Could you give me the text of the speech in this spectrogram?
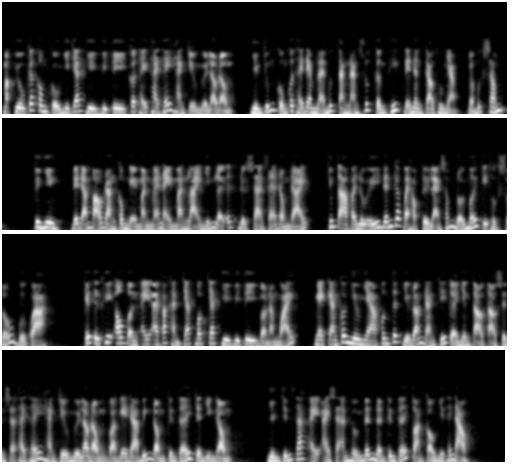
Mặc dù các công cụ như ChatGPT có thể thay thế hàng triệu người lao động, nhưng chúng cũng có thể đem lại mức tăng năng suất cần thiết để nâng cao thu nhập và mức sống. Tuy nhiên, để đảm bảo rằng công nghệ mạnh mẽ này mang lại những lợi ích được sàn sẻ rộng rãi, chúng ta phải lưu ý đến các bài học từ làn sóng đổi mới kỹ thuật số vừa qua. Kể từ khi OpenAI phát hành chatbot ChatGPT vào năm ngoái, ngày càng có nhiều nhà phân tích dự đoán rằng trí tuệ nhân tạo tạo sinh sẽ thay thế hàng triệu người lao động và gây ra biến động kinh tế trên diện rộng. Nhưng chính xác AI sẽ ảnh hưởng đến nền kinh tế toàn cầu như thế nào?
